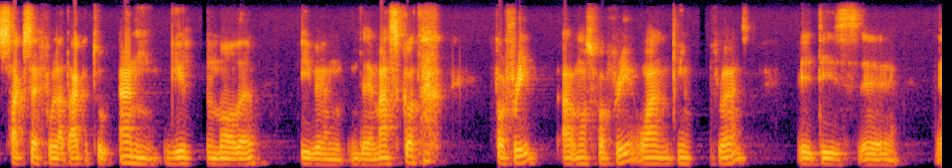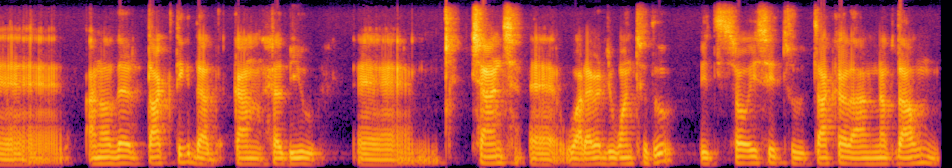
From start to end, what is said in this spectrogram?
successful attack to any guild model even the mascot for free, almost for free. One influence. It is uh, uh, another tactic that can help you um, change uh, whatever you want to do. It's so easy to tackle and knock down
